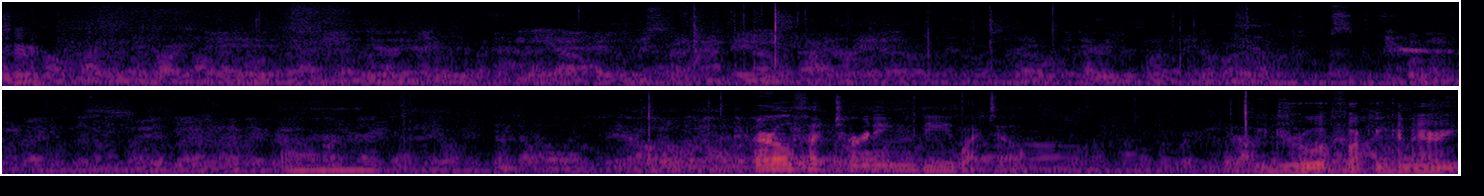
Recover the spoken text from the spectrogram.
Sure. resolves back when it's already off the field. So then you tribute it back. So, carry this one. Barrel effect targeting the Wagtail. You drew a fucking canary.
